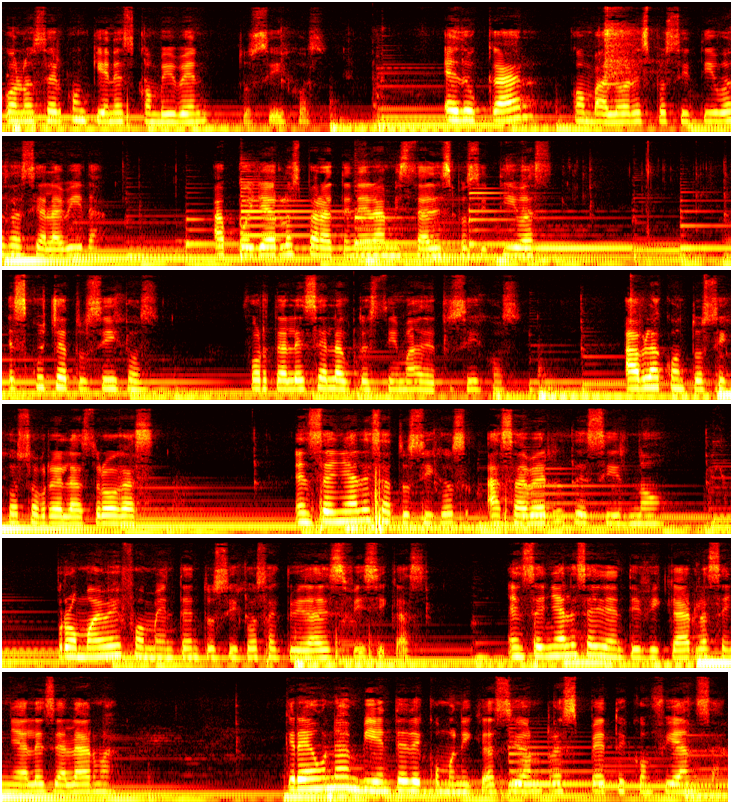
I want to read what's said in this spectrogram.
conocer con quienes conviven tus hijos, educar con valores positivos hacia la vida, apoyarlos para tener amistades positivas. Escucha a tus hijos, fortalece la autoestima de tus hijos. Habla con tus hijos sobre las drogas. Enseñales a tus hijos a saber decir no. Promueve y fomenta en tus hijos actividades físicas. Enseñales a identificar las señales de alarma. Crea un ambiente de comunicación, respeto y confianza.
